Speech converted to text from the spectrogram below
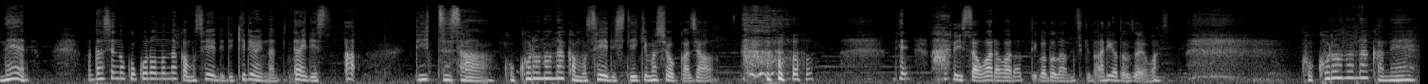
ね私の心の中も整理できるようになりたいです。あ、リッツさん、心の中も整理していきましょうか、じゃあ。ね、ハリーさん、わらわらってことなんですけど、ありがとうございます。心の中ね。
